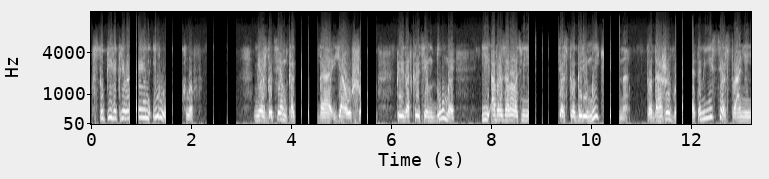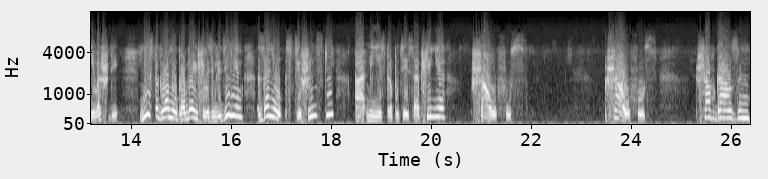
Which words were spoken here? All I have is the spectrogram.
вступили Кривошеин и Рухлов. Между тем, когда я ушел перед открытием Думы и образовалось министерство Горемыкина, то даже в это министерство они не вошли. Место главноуправляющего земледелием занял Стешинский, а министра путей сообщения – Шауфус. Шауфус Шафгаузен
